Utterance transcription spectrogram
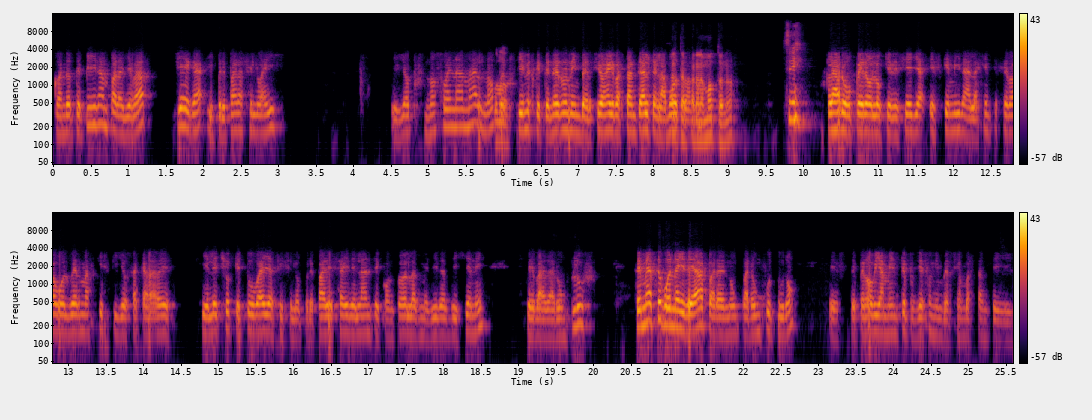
Cuando te pidan para llevar, llega y prepáraselo ahí. Y yo, pues no suena mal, ¿no? Pues tienes que tener una inversión ahí bastante alta en la moto. para la moto, ¿no? Sí. Claro, pero lo que decía ella es que mira, la gente se va a volver más quisquillosa cada vez y el hecho que tú vayas y se lo prepares ahí delante con todas las medidas de higiene te va a dar un plus. Se me hace buena idea para, un, para un futuro, este, pero obviamente pues ya es una inversión bastante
